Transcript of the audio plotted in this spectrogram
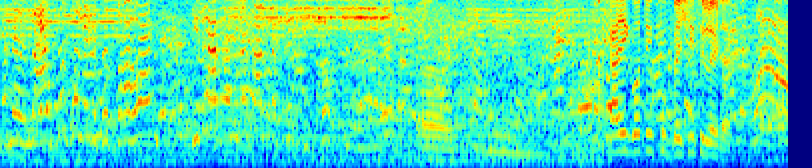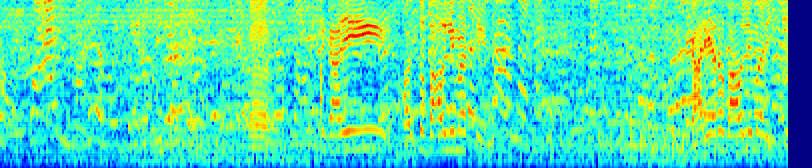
মানে লাভ চলে গেছে তখন কিরা করলেন আমরা ঠিক করছি। গাড়ি গতি খুব বেশি ছিল এটা হ্যাঁ। গাড়ি হয়তো বাউলি মারতে। গাড়ি আরও বাউলি মারিছে।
